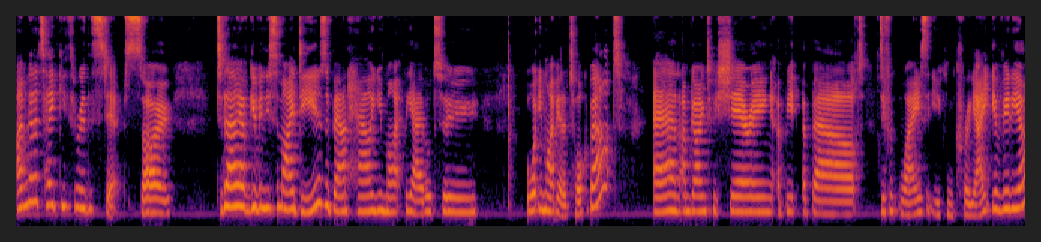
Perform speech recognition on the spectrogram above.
I'm going to take you through the steps. So, today I've given you some ideas about how you might be able to what you might be able to talk about. And I'm going to be sharing a bit about different ways that you can create your video.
